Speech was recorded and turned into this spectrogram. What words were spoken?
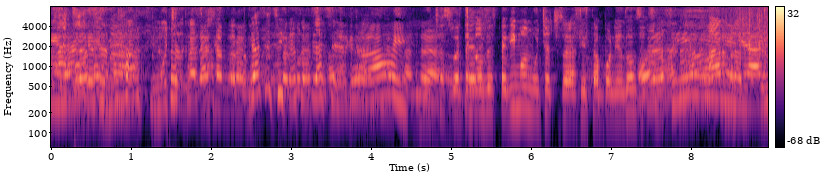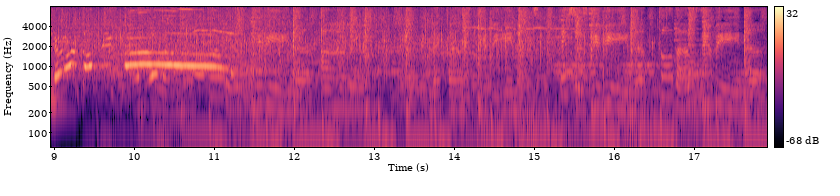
gracias. Muchas gracias, Sandra. Gracias, chicas, un placer. Ay, mucha suerte. Nos despedimos, muchachos. Ahora sí están poniendo. Ahora sí. Netas divinas, esa es divina, todas divinas,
